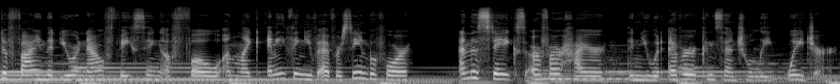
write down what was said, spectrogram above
to find that you are now facing a foe unlike anything you've ever seen before, and the stakes are far higher than you would ever consensually wager.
